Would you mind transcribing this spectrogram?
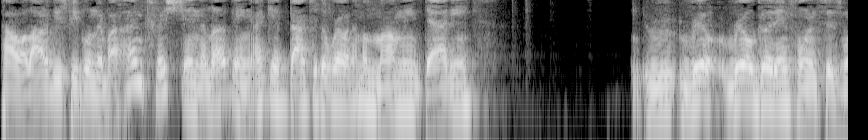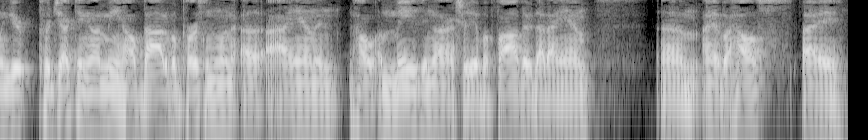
how a lot of these people in their I'm Christian, loving, I give back to the world, I'm a mommy, daddy. Real, real good influences when you're projecting on me how bad of a person when uh, I am and how amazing I actually have a father that I am. Um, I have a house. I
